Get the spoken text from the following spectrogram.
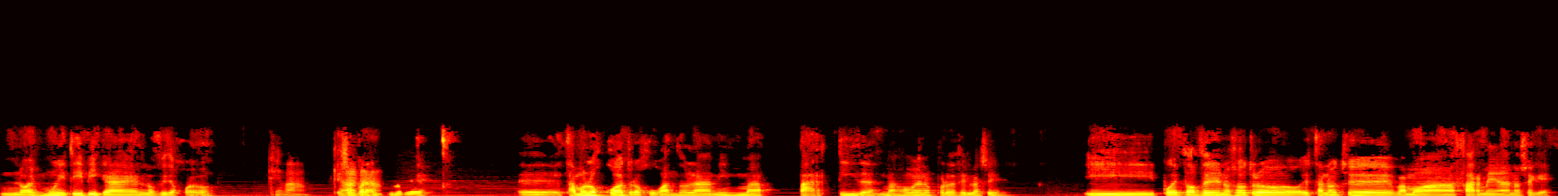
no es muy típica en los videojuegos. Que va. Eso, por ejemplo, que eh, estamos los cuatro jugando la misma partida, más o menos, por decirlo así. Y pues dos de nosotros esta noche vamos a farmear no sé qué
